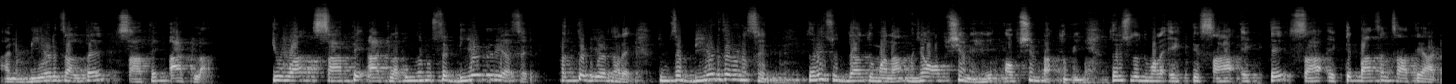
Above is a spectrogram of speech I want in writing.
आणि बीएड चालतंय सहा ते आठ ला. किंवा सहा ते आठ ला. तुमचं नुसतं डीएड जरी असेल फक्त डीएड झालंय. तुमचं बीएड जर नसेल तरी सुद्धा तुम्हाला म्हणजे ऑप्शन आहे हे ऑप्शन टाकतो मी. तरी सुद्धा तुम्हाला एक ते सहा एक ते सहा एक ते पाच आणि सहा ते आठ.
